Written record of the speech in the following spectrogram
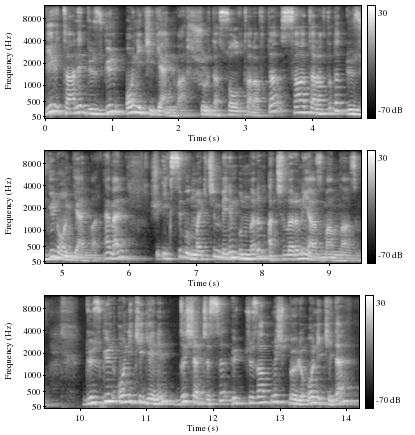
Bir tane düzgün 12 gen var şurada sol tarafta. Sağ tarafta da düzgün 10 gen var. Hemen şu x'i bulmak için benim bunların açılarını yazmam lazım. Düzgün 12 genin dış açısı 360 bölü 12'den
